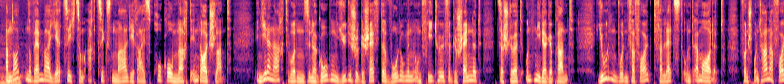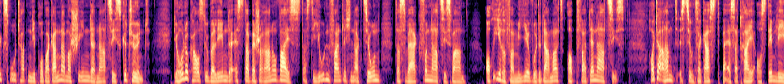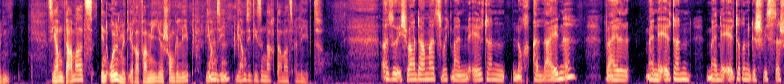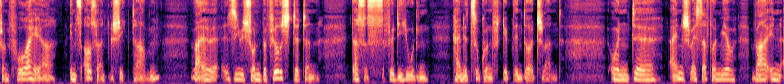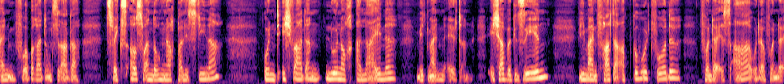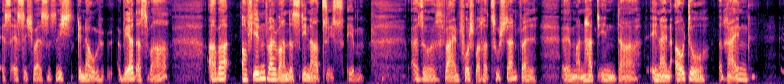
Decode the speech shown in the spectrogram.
Am 9. November jährt sich zum 80. Mal die Reichspogromnacht in Deutschland. In jener Nacht wurden Synagogen, jüdische Geschäfte, Wohnungen und Friedhöfe geschändet, zerstört und niedergebrannt. Juden wurden verfolgt, verletzt und ermordet. Von spontaner Volkswut hatten die Propagandamaschinen der Nazis getönt. Die Holocaust-Überlebende Esther Bescharano weiß, dass die judenfeindlichen Aktionen das Werk von Nazis waren. Auch ihre Familie wurde damals Opfer der Nazis. Heute Abend ist sie unser Gast bei SA3 aus dem Leben. Sie haben damals in Ulm mit Ihrer Familie schon gelebt. Wie haben, Sie, wie haben Sie diese Nacht damals erlebt? Also ich war damals mit meinen Eltern noch alleine, weil meine Eltern meine älteren Geschwister schon vorher ins Ausland geschickt haben, weil sie schon befürchteten, dass es für die Juden keine Zukunft gibt in Deutschland. Und äh, eine Schwester von mir war in einem Vorbereitungslager zwecks Auswanderung nach Palästina. Und ich war dann nur noch alleine mit meinen Eltern. Ich habe gesehen, wie mein Vater abgeholt wurde von der SA oder von der SS. Ich weiß es nicht genau, wer das war. Aber auf jeden Fall waren das die Nazis eben. Also es war ein furchtbarer Zustand, weil man hat ihn da in ein Auto rein,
